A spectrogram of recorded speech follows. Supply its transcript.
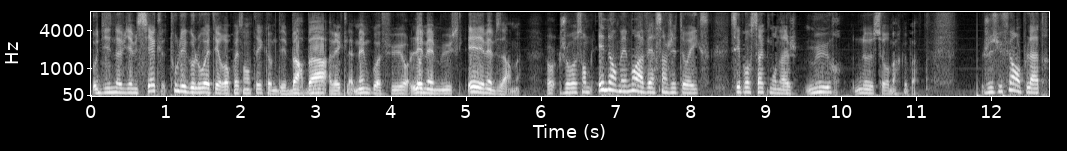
Au 19e siècle, tous les Gaulois étaient représentés comme des barbares avec la même coiffure, les mêmes muscles et les mêmes armes. Je ressemble énormément à Vercingétorix, c'est pour ça que mon âge mûr ne se remarque pas. Je suis fait en plâtre,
